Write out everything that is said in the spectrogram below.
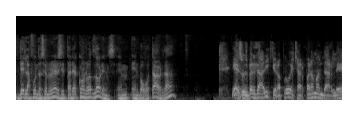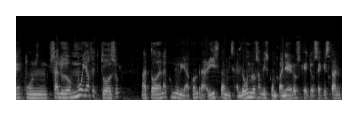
de la Fundación Universitaria Conrad Lorenz en, en Bogotá, ¿verdad? Eso es verdad y quiero aprovechar para mandarle un saludo muy afectuoso a toda la comunidad conradista, a mis alumnos, a mis compañeros que yo sé que están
